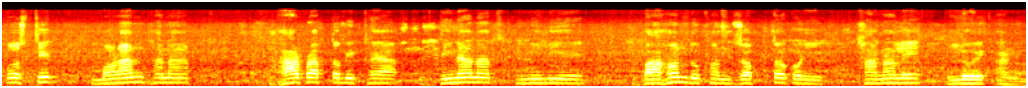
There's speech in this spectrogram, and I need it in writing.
উপস্থিত মৰাণ থানা ভাৰপ্ৰাপ্ত বিষয়া দীনানাথ মিলিয়ে বাহন দুখন জব্দ কৰি থানালৈ লৈ আনে।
